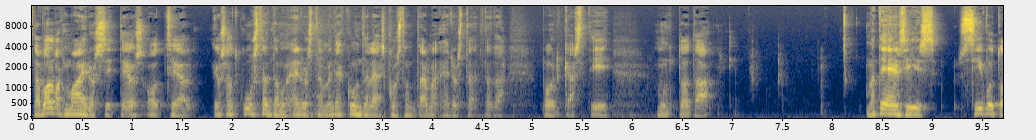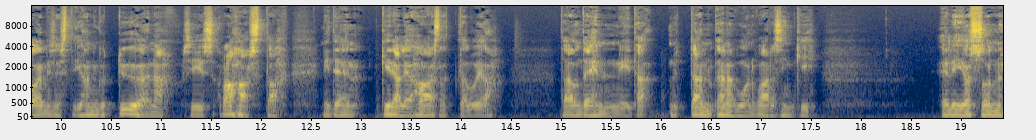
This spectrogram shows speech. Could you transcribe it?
tai voi mainos sitten, jos oot siellä, jos oot kustantamon edustaja, mä en tiedä kuunteleeko kustantamon edustajat tätä podcastia, mutta tota, mä teen siis sivutoimisesti ihan niin työnä, siis rahasta, niin teen kirjailijahaastatteluja tai on tehnyt niitä nyt tämän, tänä vuonna varsinkin. Eli jos on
